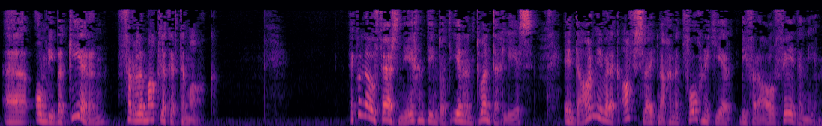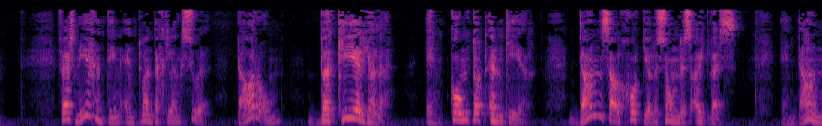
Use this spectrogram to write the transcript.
Uh om die bekering vir hulle makliker te maak. Ek wil nou vers 19 tot 21 lees en daarmee wil ek afsluit, dan gaan ek volgende keer die verhaal verder neem. Vers 19 en 20 klink so: Daarom bekeer julle en kom tot inkeer. Dan sal God julle sondes uitwis. En dan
